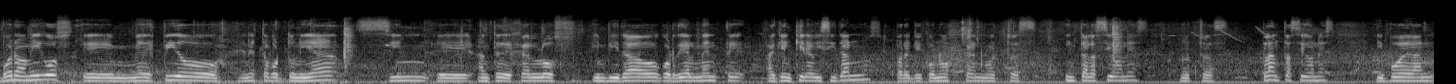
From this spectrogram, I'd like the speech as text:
Bueno amigos, me despido en esta oportunidad sin eh, antes dejarlos invitados cordialmente a quien quiera visitarnos para que conozcan nuestras instalaciones, nuestras plantaciones y puedan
